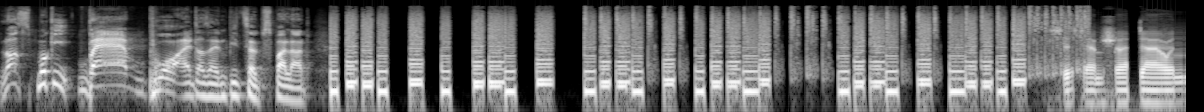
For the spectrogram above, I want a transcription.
Los, Mucki. Bam. Boah, Alter, sein Bizeps ballert. System shut down.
